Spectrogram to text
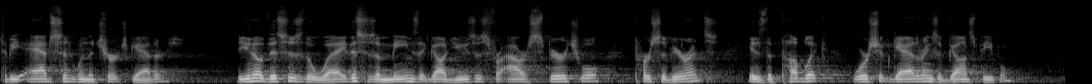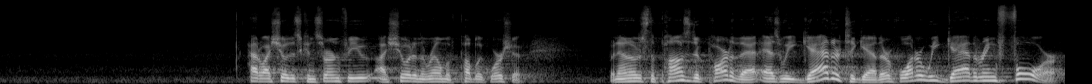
to be absent when the church gathers? Do you know this is the way? This is a means that God uses for our spiritual perseverance. It is the public worship gatherings of God's people. How do I show this concern for you? I show it in the realm of public worship. But now notice the positive part of that. As we gather together, what are we gathering for?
